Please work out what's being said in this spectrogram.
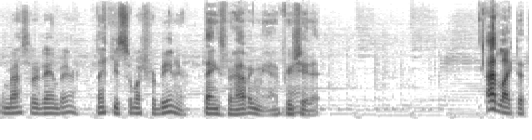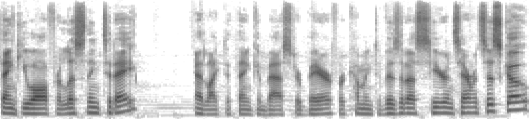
Ambassador Dan Baer, thank you so much for being here. Thanks for having me. I appreciate right. it. I'd like to thank you all for listening today. I'd like to thank Ambassador Baer for coming to visit us here in San Francisco.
